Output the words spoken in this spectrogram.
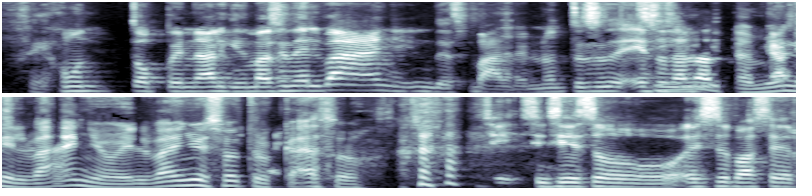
se topen a alguien más en el baño y un desmadre, ¿no? Entonces, eso Sí, las- también el baño, el baño es otro caso. Sí, sí, sí, eso, eso va a ser,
